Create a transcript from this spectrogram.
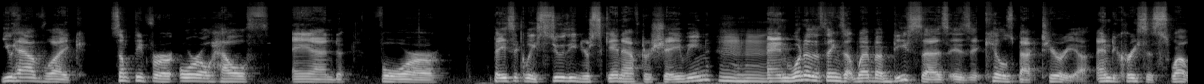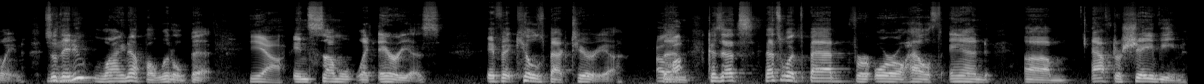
you have like something for oral health and for basically soothing your skin after shaving. Mhm. And one of the things that WebMD says is it kills bacteria and decreases swelling. So they do line up a little bit Yeah. in some like areas if it kills bacteria. A Then because that's that's what's bad for oral health and um, after shaving,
